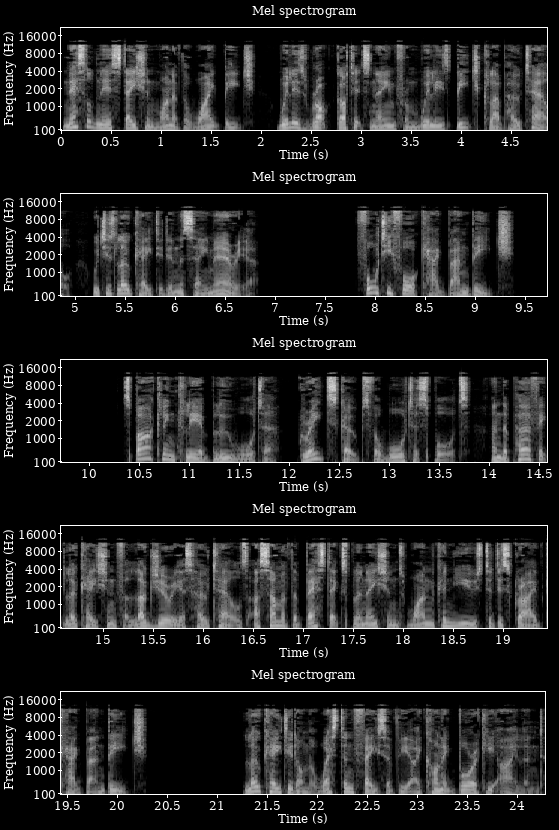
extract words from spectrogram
Nestled near Station 1 of the White Beach, Willys Rock got its name from Willys Beach Club Hotel, which is located in the same area. 44 Cagban Beach Sparkling clear blue water, great scopes for water sports, and the perfect location for luxurious hotels are some of the best explanations one can use to describe Cagban Beach. Located on the western face of the iconic Boracay Island,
